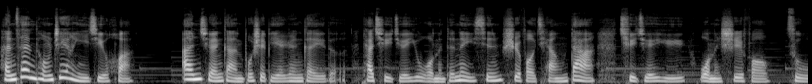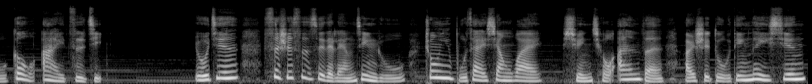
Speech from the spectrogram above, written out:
很赞同这样一句话：安全感不是别人给的，它取决于我们的内心是否强大，取决于我们是否足够爱自己。如今，四十四岁的梁静茹终于不再向外寻求安稳，而是笃定内心，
